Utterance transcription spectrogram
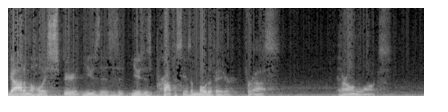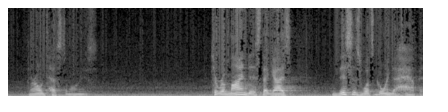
God and the Holy Spirit uses, uses prophecy as a motivator for us in our own walks, in our own testimonies. To remind us that, guys, this is what's going to happen.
